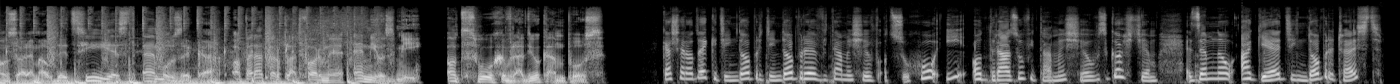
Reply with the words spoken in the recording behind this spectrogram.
Sponsorem audycji jest e-muzyka, operator platformy eMuseMe. Odsłuch w Radio Campus. Kasia Rodek, dzień dobry, dzień dobry. Witamy się w odsłuchu i od razu witamy się z gościem. Ze mną AG, dzień dobry, cześć.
